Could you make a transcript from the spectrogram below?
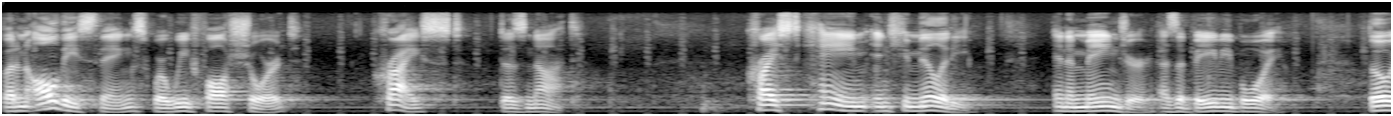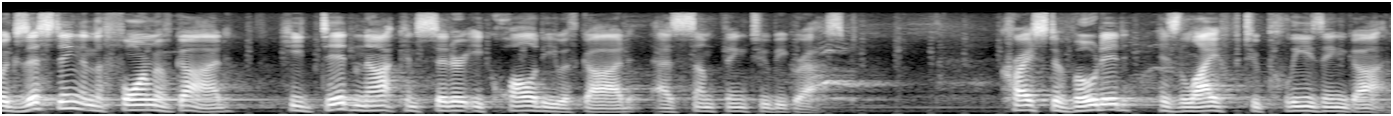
But in all these things where we fall short, Christ does not. Christ came in humility in a manger as a baby boy. Though existing in the form of God, he did not consider equality with God as something to be grasped. Christ devoted his life to pleasing God,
